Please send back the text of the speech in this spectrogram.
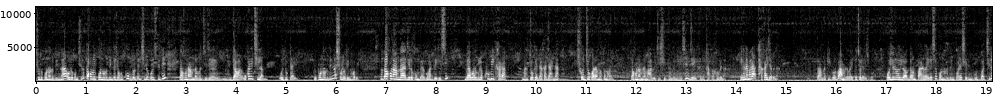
শুধু পনেরো দিন না ওরকম ছিল। তখন ওই পনেরো দিনটা যখন খুব জটিল ছিল পরিস্থিতি তখন আমরা বলছি যে যাওয়ার ওখানে ছিলাম ওইটুকটাই ওই পনেরো দিন না ষোলো দিন হবে। তো তখন আমরা যেরকম ব্যবহার দেখেছি ব্যবহারগুলো খুবই খারাপ মানে চোখে দেখা যায় না সহ্য করার মতো নয়। তখন আমরা মা বেশি সিদ্ধান্ত নিয়েছি যে এখানে থাকা হবে না। এখানে আমরা আর থাকাই যাবে না। তো আমরা কি করব? আমরা বাড়িতে চলে আসব। ওই জন্য ওই লকডাউন পার হয়ে গেছে পনেরো দিন পরে সেদিন বুধবার ছিল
